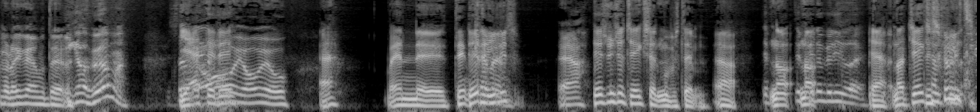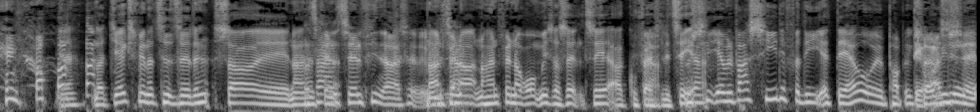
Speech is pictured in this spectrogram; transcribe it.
vil du ikke være model? kan jo høre mig. Ja, det er Jo, det. jo, jo. Ja, Men øh, den det er kan man-. Ja, Det synes jeg, Jakes selv må bestemme. ja. Når, når, vi lige ud af. ja, når Jakes, Det han skal vi finder, tænke over. ja, når Jakes finder tid til det, så... Øh, når, Så han tager jeg en finder, selfie. Nej, altså, når, han vi finder, når han finder rum i sig selv til at kunne facilitere... Ja. Jeg vil bare sige det, fordi at det er jo øh, public Det er også service. en,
